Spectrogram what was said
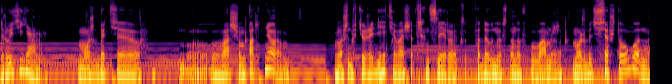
друзьями, может быть, э, вашим партнером, может быть, уже дети ваши транслируют подобную установку вам же. Может быть, все что угодно.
